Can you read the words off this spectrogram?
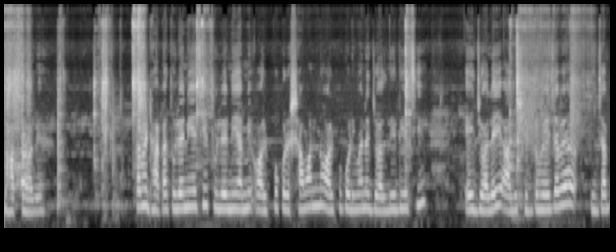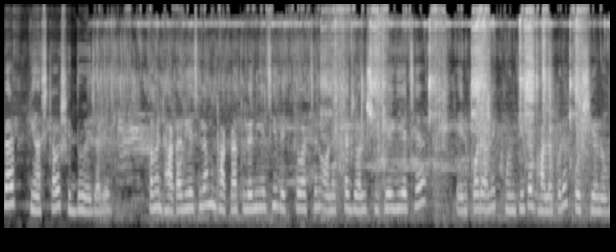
ভাবতে হবে। তো আমি ঢাকা তুলে নিয়েছি, তুলে নিয়ে আমি অল্প করে, সামান্য অল্প পরিমাণে জল দিয়ে দিয়েছি। এই জলেই আলু সিদ্ধ হয়ে যাবে যাবে আর পেঁয়াজটাও সিদ্ধ হয়ে যাবে। তো আমি ঢাকা দিয়েছিলাম ঢাকা তুলে নিয়েছি, দেখতে পাচ্ছেন অনেকটা জল শুকিয়ে গিয়েছে। এরপরে আমি খুন্তিতে ভালো করে কষিয়ে নেব।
